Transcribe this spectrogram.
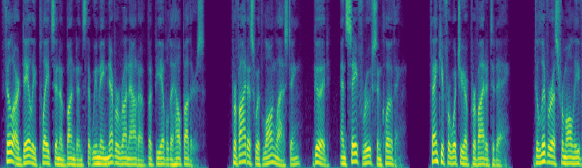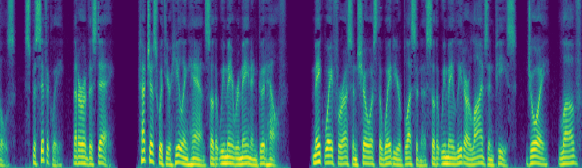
Fill our daily plates in abundance that we may never run out of but be able to help others. Provide us with long lasting, good, and safe roofs and clothing. Thank you for what you have provided today. Deliver us from all evils, specifically, that are of this day. Touch us with your healing hands so that we may remain in good health. Make way for us and show us the way to your blessedness so that we may lead our lives in peace, joy, love,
